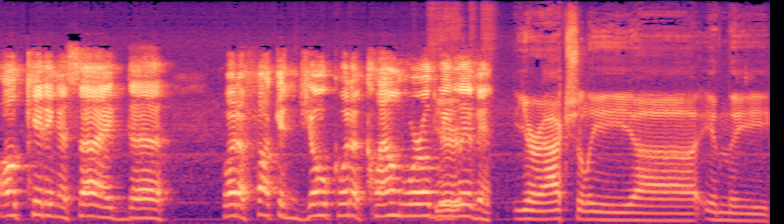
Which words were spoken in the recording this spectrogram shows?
all kidding aside, uh, what a fucking joke! What a clown world we You're- live in. You're actually uh, in the.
